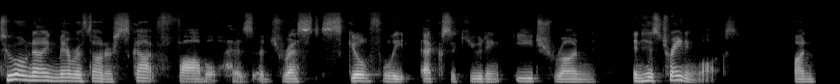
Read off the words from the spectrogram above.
209 marathoner Scott Fauble has addressed skillfully executing each run in his training logs. On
